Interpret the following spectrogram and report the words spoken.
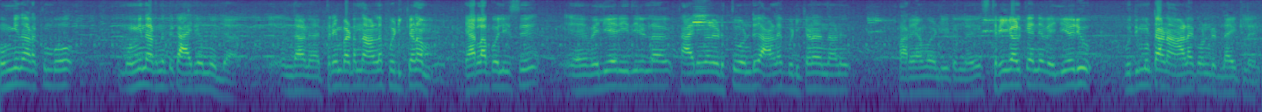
മുങ്ങി നടക്കുമ്പോൾ മുങ്ങി നടന്നിട്ട് കാര്യമൊന്നുമില്ല. എന്താണ്? എത്രയും പെട്ടെന്ന് ആളെ പിടിക്കണം. കേരള പോലീസ് വലിയ രീതിയിലുള്ള കാര്യങ്ങൾ എടുത്തുകൊണ്ട് ആളെ പിടിക്കണം എന്നാണ് പറയാൻ വേണ്ടിയിട്ടുള്ളത്. സ്ത്രീകൾക്ക് തന്നെ വലിയൊരു ബുദ്ധിമുട്ടാണ് ആളെ കൊണ്ട് ഉണ്ടായിട്ടുള്ളത്.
